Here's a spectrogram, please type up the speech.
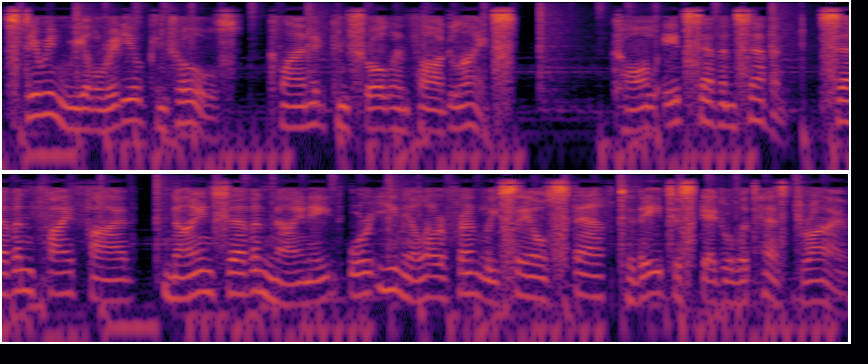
steering wheel radio controls, climate control and fog lights. Call 877-755-9798 or email our friendly sales staff today to schedule a test drive.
